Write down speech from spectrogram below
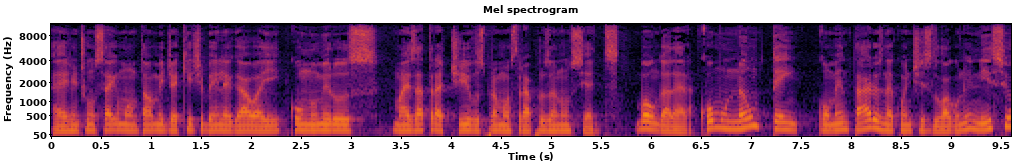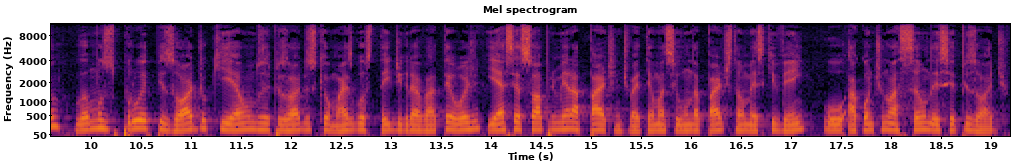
Aí a gente consegue montar um Media Kit bem legal aí com números mais atrativos para mostrar para os anunciantes. Bom, galera, como não tem comentários, né, como eu disse logo no início, vamos pro episódio que é um dos episódios que eu mais gostei de gravar até hoje. E essa é só a primeira parte, a gente vai ter uma segunda parte, então mês que vem, o, a continuação desse episódio.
